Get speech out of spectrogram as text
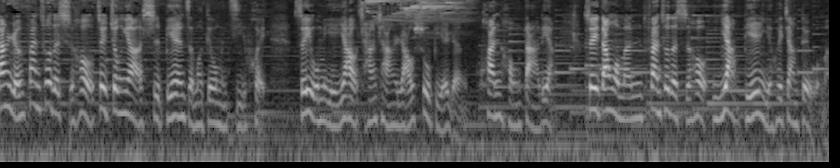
当人犯错的时候，最重要的是别人怎么给我们机会，所以我们也要常常饶恕别人，宽宏大量。所以当我们犯错的时候，一样别人也会这样对我们，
